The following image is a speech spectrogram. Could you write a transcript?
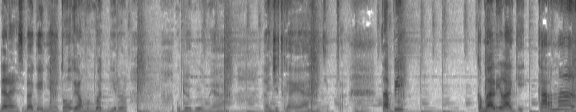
dan lain sebagainya. Itu yang membuat diri udah belum ya? Lanjut gak ya? Gitu. Tapi kembali lagi karena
